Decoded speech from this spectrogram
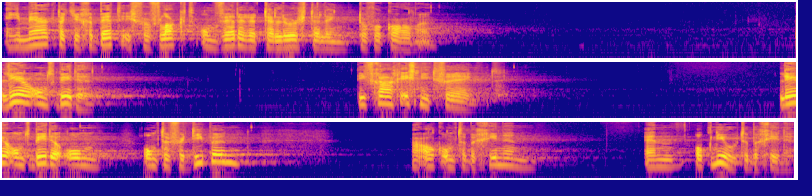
En je merkt dat je gebed is vervlakt om verdere teleurstelling te voorkomen. Leer ons bidden. Die vraag is niet vreemd. Leer ons bidden om, om te verdiepen, maar ook om te beginnen en opnieuw te beginnen.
